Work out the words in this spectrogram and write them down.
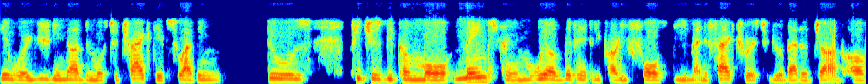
they were usually not the most attractive. So having those features become more mainstream will definitely probably force the manufacturers to do a better job of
